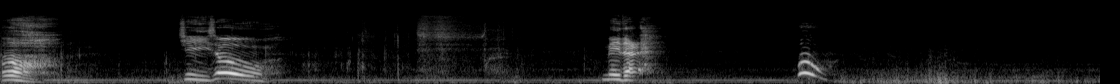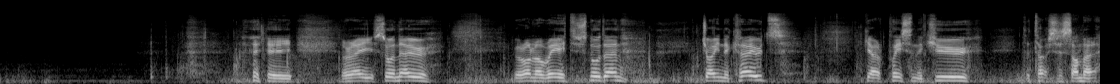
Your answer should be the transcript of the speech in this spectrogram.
Oh, jeez, oh, made it. Woo! Right, so now we're on our way to Snowdon, join the crowds, get our place in the queue to touch the summit.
